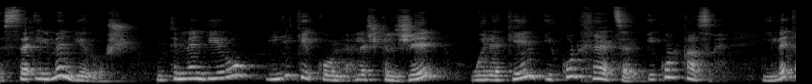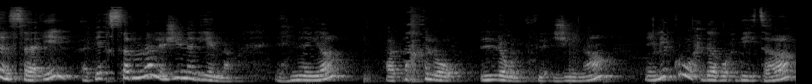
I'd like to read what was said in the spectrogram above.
السائل ما نديروش. يمكننا نديرو اللي كيكون على شكل جيل ولكن يكون خاتر يكون قاصح. إلا كان سائل غادي يخسرنا العجينة ديالنا. هنايا غندخلو اللون في العجينة يعني كل وحدة بوحديتها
